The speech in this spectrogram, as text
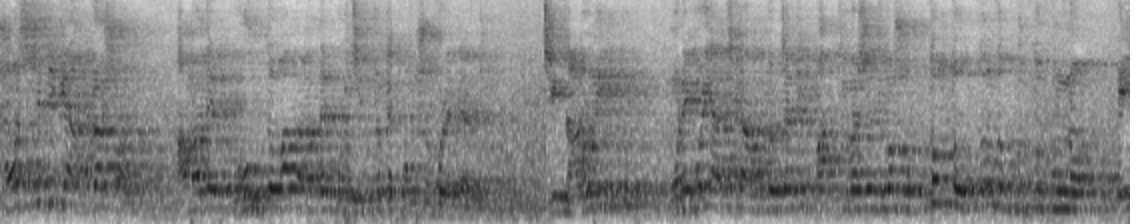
সংস্কৃতিকে আগ্রাসন, আমাদের বহুত্ববাদ আমাদের বৈচিত্র্যকে ধ্বংস করে দেওয়ার জন্য। যে কারণে মনে করি আজকে আন্তর্জাতিক মাতৃভাষা দিবস অত্যন্ত অত্যন্ত গুরুত্বপূর্ণ। এই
